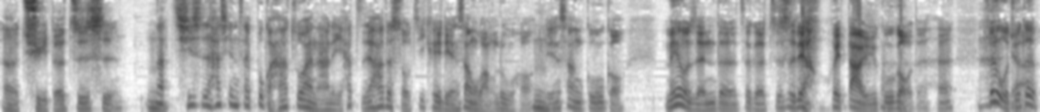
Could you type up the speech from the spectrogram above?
呃，取得知识。那其实他现在不管他坐在哪里，他只要他的手机可以连上网络哈，连上 Google，没有人的这个知识量 会大于 Google 的。嗯，所以我觉得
